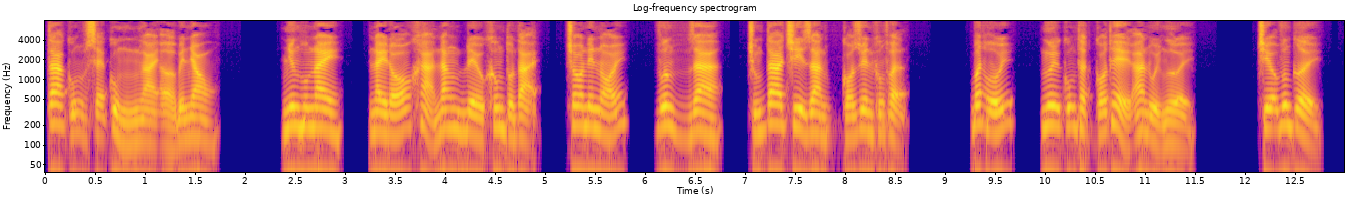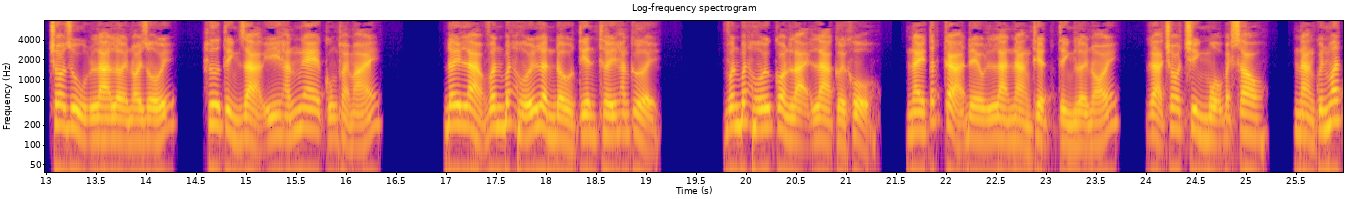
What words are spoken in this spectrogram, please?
ta cũng sẽ cùng ngài ở bên nhau. Nhưng hôm nay, này đó khả năng đều không tồn tại, cho nên nói, vương, ra, chúng ta chi gian có duyên không phận. Bất hối, ngươi cũng thật có thể an ủi người. Triệu vương cười, cho dù là lời nói dối, hư tình giả ý hắn nghe cũng thoải mái. Đây là vân bất hối lần đầu tiên thấy hắn cười. Vân bất hối còn lại là cười khổ, này tất cả đều là nàng thiệt tình lời nói, gả cho trình mộ bạch sau, nàng quên mất,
